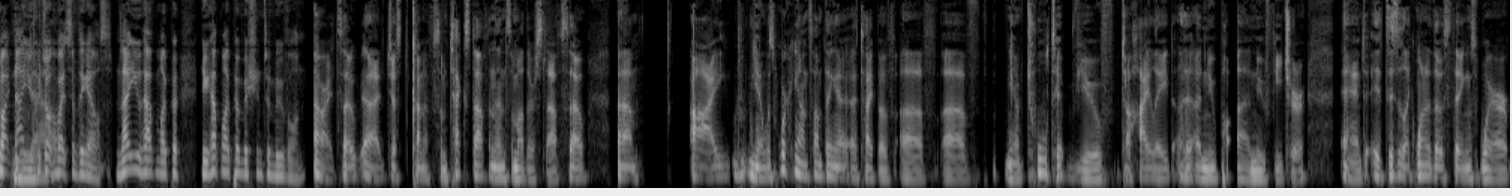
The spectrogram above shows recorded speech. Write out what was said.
Right now, you can talk about something else. Now you have my per- you have my permission to move on. All right, so uh, just kind of some tech stuff and then some other stuff. So, um, I you know was working on something a, a type of of of you know tooltip view f- to highlight a, a new a new feature, and it, this is like one of those things where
